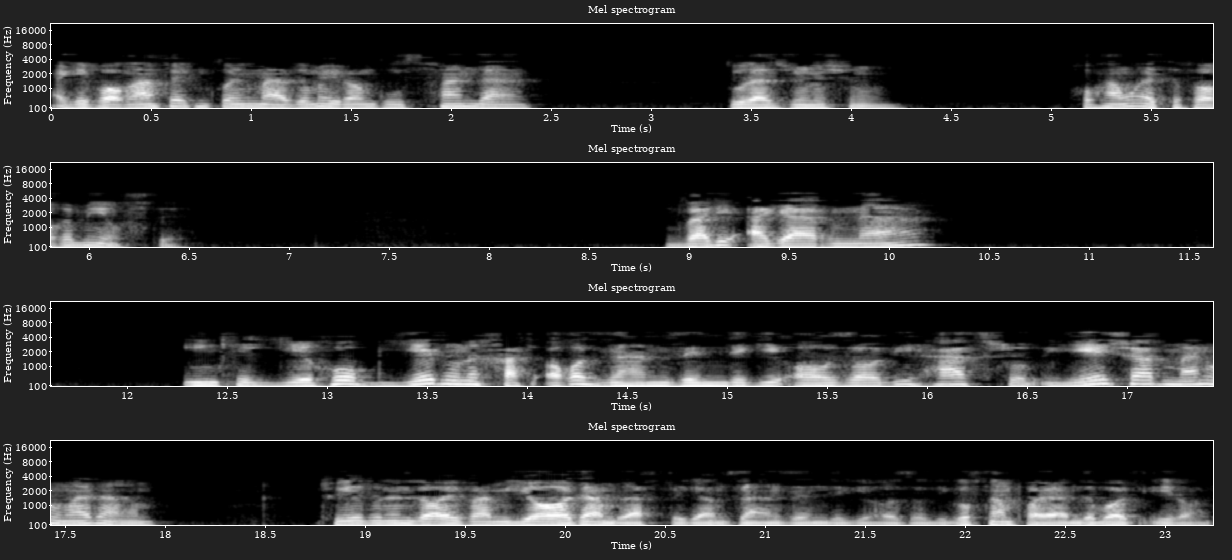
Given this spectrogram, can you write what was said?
اگه واقعا فکر می‌کنین مردم ایران گوسفندن؟ دور از جونشون. خب همون اتفاق میفته ولی اگر نه اینکه یهو یه دونه خط آقا زن زندگی آزادی هست شد. یه شب من اومدم توی یه دونه لایو هم یادم رفت بگم زن زندگی آزادی. گفتم پاینده باد ایران.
